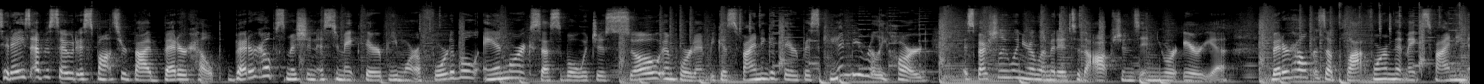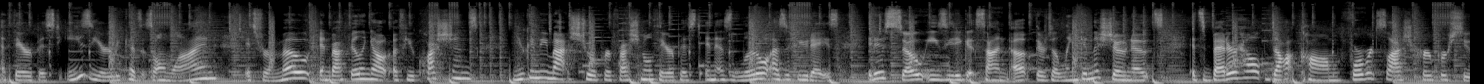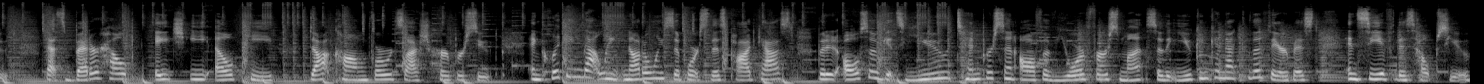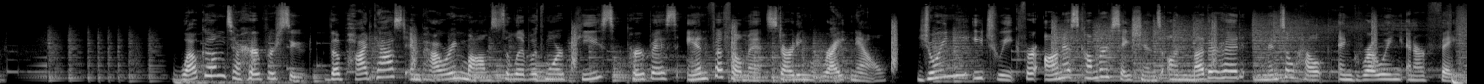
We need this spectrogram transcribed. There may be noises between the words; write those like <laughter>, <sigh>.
Today's episode is sponsored by BetterHelp. BetterHelp's mission is to make therapy more affordable and more accessible, which is so important because finding a therapist can be really hard, especially when you're limited to the options in your area. BetterHelp is a platform that makes finding a therapist easier because it's online, it's remote, and by filling out a few questions, you can be matched to a professional therapist in as little as a few days. It is so easy to get signed up. There's a link in the show notes. It's betterhelp.com forward slash her pursuit. That's betterhelp, H E L P dot com forward slash her pursuit. And clicking that link not only supports this podcast, but it also gets you 10% off of your first month so that you can connect with a therapist and see if this helps you. Welcome to Her Pursuit, the podcast empowering moms to live with more peace, purpose, and fulfillment starting right now. Join me each week for honest conversations on motherhood, mental health, and growing in our faith.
